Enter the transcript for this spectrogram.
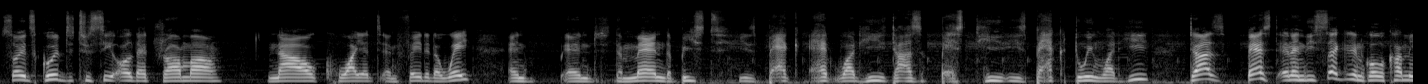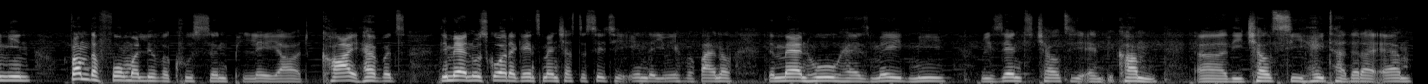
So it's good to see all that drama now quiet and faded away and and the man, the beast, he's back at what he does best. He is back doing what he does best. And then the second goal coming in from the former Leverkusen player Kai Havertz, the man who scored against Manchester City in the UEFA final, the man who has made me resent Chelsea and become uh, the Chelsea hater that I am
